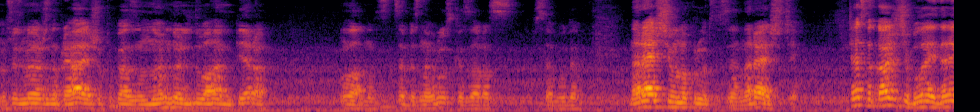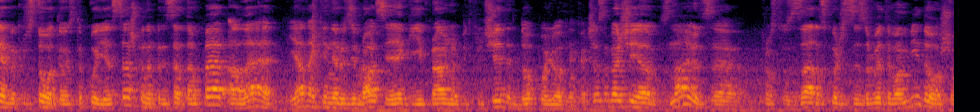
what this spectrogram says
Ну, щось мене вже напрягає, що показано 0,02 ампера. Ну ладно, це, без нагрузки, зараз все буде. Нарешті воно крутиться, нарешті. Чесно кажучи, була ідея використовувати ось таку ЄСС на 50 ампер, але я так і не розібрався, як її правильно підключити до польотника. Чесно кажучи, я знаю це. Просто зараз хочеться зробити вам відео, що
